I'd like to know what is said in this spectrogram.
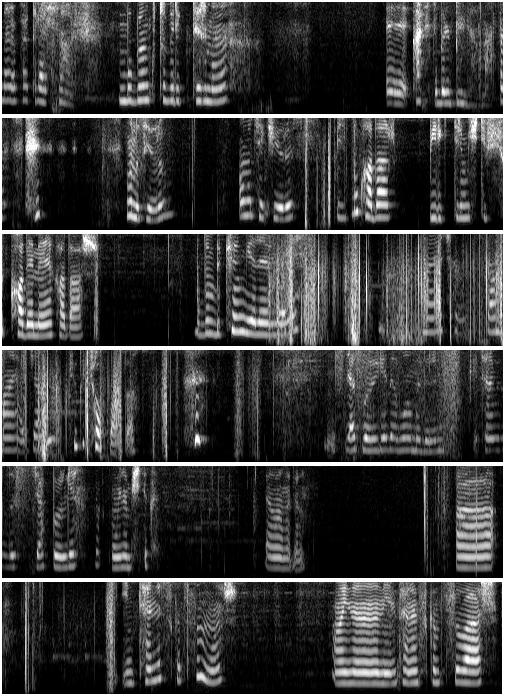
Merhaba arkadaşlar. Bugün kutu biriktirme. Ee, kaçıncı bölüm bilmiyorum artık. Unutuyorum. Onu çekiyoruz. Biz bu kadar biriktirmiştik şu kademeye kadar. Bugün bütün görevleri yapmaya çalışamayacağım. Çünkü çok vardı. Sıcak bölge devam edelim. Geçen videoda sıcak bölge oynamıştık. Devam edelim. Aa, internet sıkıntısı mı var? Aynen internet sıkıntısı var.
